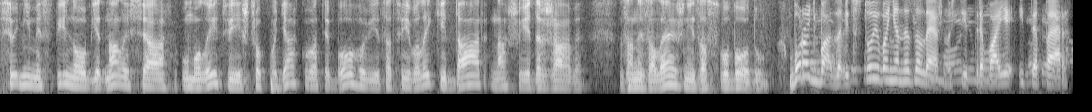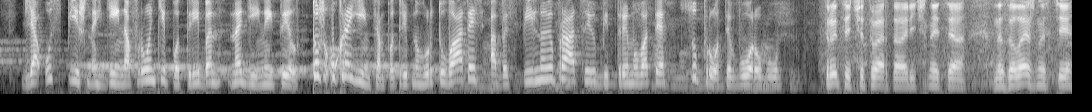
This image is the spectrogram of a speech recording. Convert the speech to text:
Сьогодні ми спільно об'єдналися у молитві, щоб подякувати Богові за цей великий дар нашої держави, за незалежність, за свободу. Боротьба за відстоювання незалежності триває і тепер. Для успішних дій на фронті потрібен надійний тил. Тож українцям потрібно гуртуватись, аби спільною працею підтримувати супротив ворогу. 34-та річниця незалежності,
